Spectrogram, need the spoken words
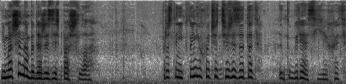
И машина бы даже здесь пошла. Просто никто не хочет через этот, эту грязь ехать.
